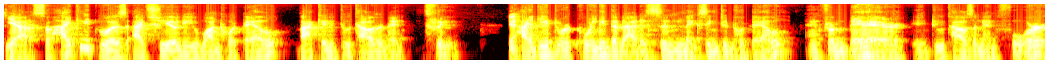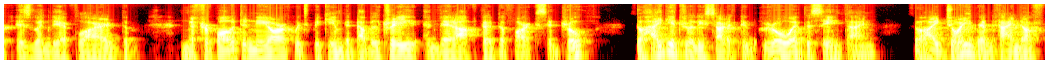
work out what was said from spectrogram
Yeah. So Highgate was actually only one hotel back in 2003. Yeah. Highgate were only the Radisson Lexington Hotel. And from there, in 2004, is when they acquired the Metropolitan New York, which became the Doubletree, and thereafter the Park Central. So Highgate really started to grow at the same time. So I joined them kind of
